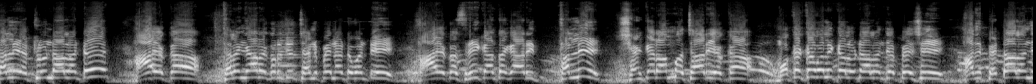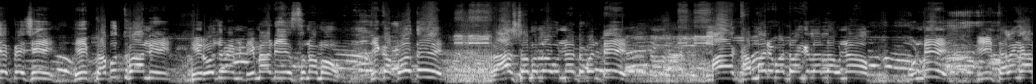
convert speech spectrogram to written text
తల్లి ఎట్లుండాలంటే ఆ యొక్క తెలంగాణ గురించి చనిపోయినటువంటి ఆ యొక్క శ్రీకాంత గారి తల్లి శంకరమ్మచారి యొక్క ముఖ కవలికలు ఉండాలని చెప్పేసి అది పెట్టాలని చెప్పేసి ఈ ప్రభుత్వాన్ని ఈ రోజు మేము డిమాండ్ చేస్తున్నాము. ఇకపోతే రాష్ట్రంలో ఉన్నటువంటి మా కమ్మరి వడ్రంగులలో ఉన్న ఉండి ఈ తెలంగాణ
